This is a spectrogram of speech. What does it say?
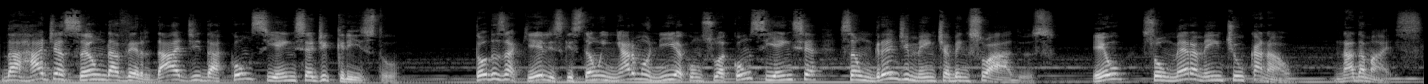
da radiação da verdade da consciência de Cristo. Todos aqueles que estão em harmonia com sua consciência são grandemente abençoados. Eu sou meramente o canal, nada mais.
